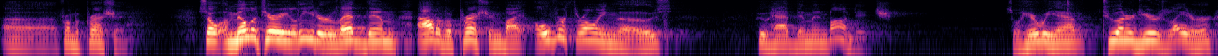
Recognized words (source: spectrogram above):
uh, from oppression. So a military leader led them out of oppression by overthrowing those who had them in bondage. So here we have 200 years later,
